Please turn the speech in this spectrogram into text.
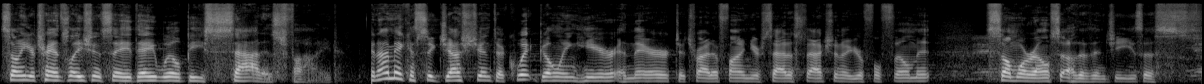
Some of your translations say they will be satisfied. Can I make a suggestion to quit going here and there to try to find your satisfaction or your fulfillment somewhere else other than Jesus?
